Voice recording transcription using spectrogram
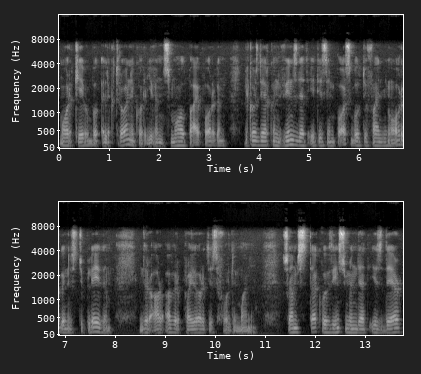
more capable electronic or even small pipe organ, because they are convinced that it is impossible to find new organists to play them. There are other priorities for the money. So I'm stuck with the instrument that is there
